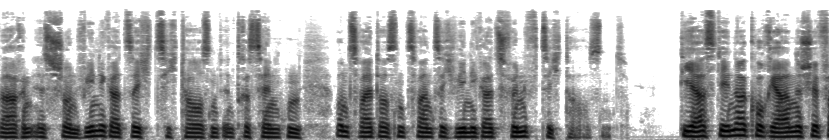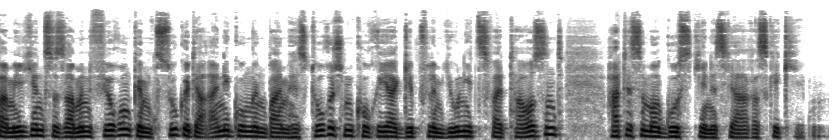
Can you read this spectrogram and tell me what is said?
waren es schon weniger als 60.000 Interessenten und 2020 weniger als 50.000. Die erste innerkoreanische Familienzusammenführung im Zuge der Einigungen beim historischen Korea-Gipfel im Juni 2000 hat es im August jenes Jahres gegeben.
